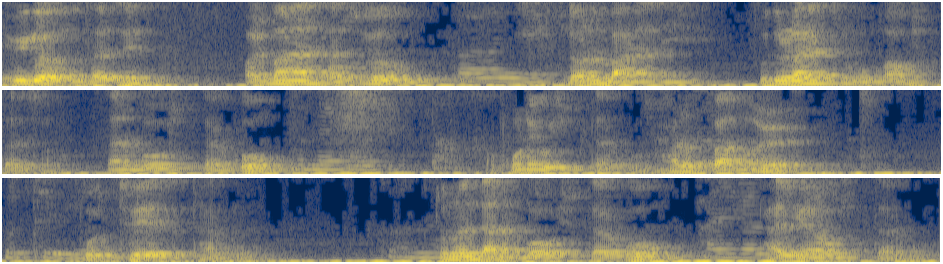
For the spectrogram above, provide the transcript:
여기가 응사지? 얼마나 자주? 너는 얘기. 너는 말하니. 우들라이트는 뭐 하고 싶다죠? 나는 뭐 하고 싶다고? 보내고 싶다. 어, 보내고 싶다고. 하룻밤을 보트 위에서. 보트에서 타고. 또는, 또는 나는 뭐 하고 싶다고? 발견. 발견하고 싶다고.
